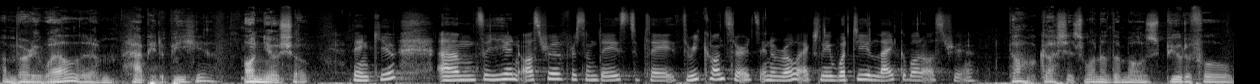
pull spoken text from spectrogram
I'm very well. I'm happy to be here on your show. Thank you. Um, so you're here in Austria for some days to play three concerts in a row. Actually, what do you like about Austria? Oh gosh, it's one of the most beautiful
